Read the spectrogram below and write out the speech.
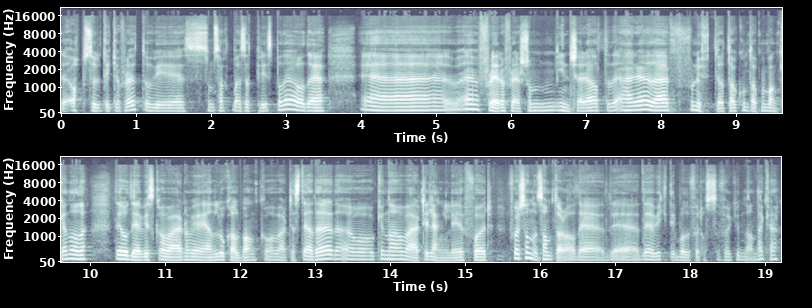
Det er absolutt ikke flaut, og vi som sagt bare setter pris på det. og det er flere og flere som innser at det er, det er fornuftig å ta kontakt med banken. og det, det, er jo det vi skal være når vi er en lokalbank og være til stede. og kunne være tilgjengelig for, for sånne samtaler. Det, det, det, er viktig både for oss og for kundene, tenker jeg.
